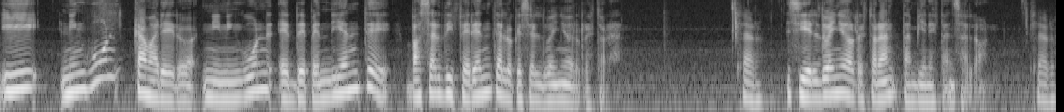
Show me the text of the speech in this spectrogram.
Y ningún camarero ni ningún eh, dependiente va a ser diferente a lo que es el dueño del restaurante. Claro, Si el dueño del restaurante también está en salón. claro.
